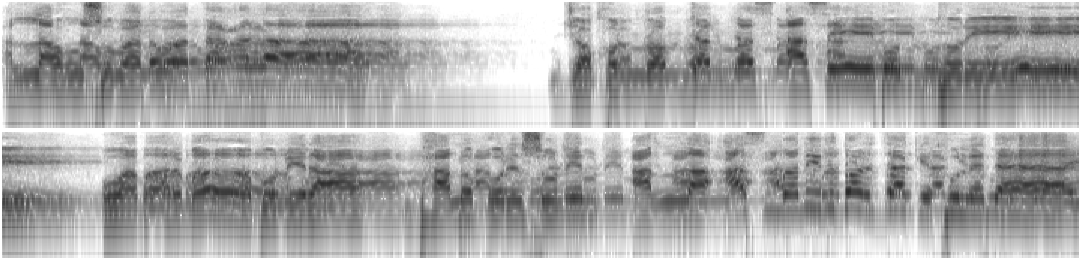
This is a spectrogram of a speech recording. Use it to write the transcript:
আল্লাহ যখন রমজান মাস আসে বন্ধুরে ও আমার মা বোনেরা, ভালো করে শোনেন, আল্লাহ আসমানের দরজাকে খুলে দেয়।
